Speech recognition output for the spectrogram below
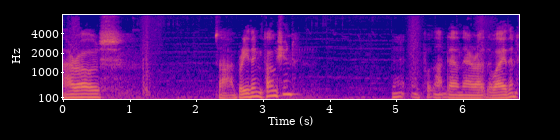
Arrows. Is that a breathing potion? Yeah, will put that down there out the way then.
